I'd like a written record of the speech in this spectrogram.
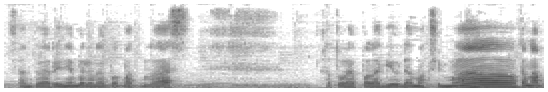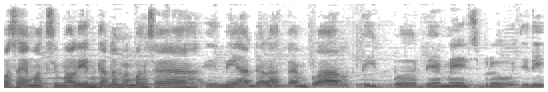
Santuarinya baru level 14 Satu level lagi udah maksimal. Kenapa saya maksimalin? Karena memang saya ini adalah Templar tipe damage bro. Jadi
